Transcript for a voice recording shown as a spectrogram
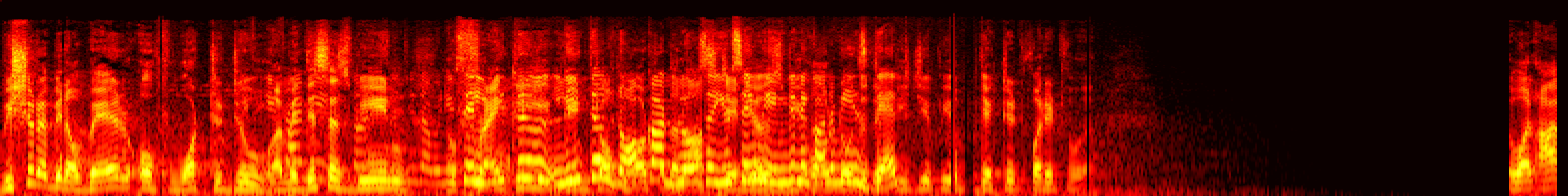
We should have been aware of what to do. I mean, this has been, uh, frankly, lethal- lethal knockout blows, are you 10 saying the. Indian We economy is dead? The BJP objected for it for well, I,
